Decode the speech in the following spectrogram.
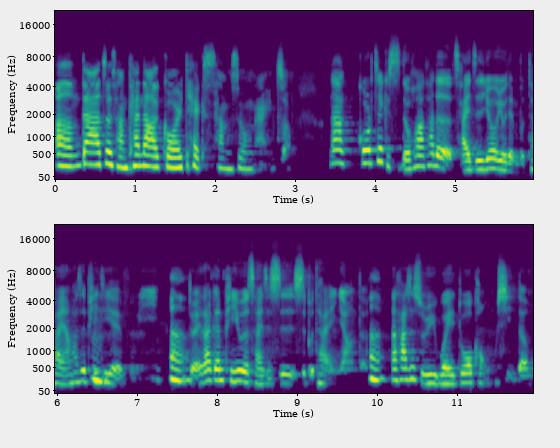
嗯，大家最常看到的 Gore-Tex 他们是用哪一种？那 Gore-Tex 的话，它的材质又有点不太一样，它是 PTFE，、嗯，对，它跟 PU 的材质是是不太一样的。嗯，那它是属于维多孔型的膜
